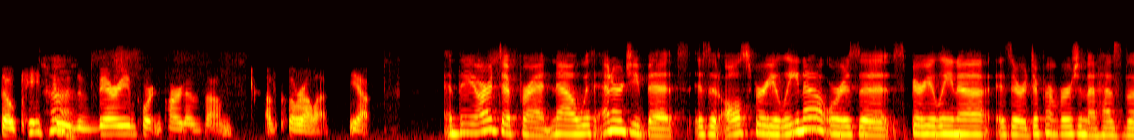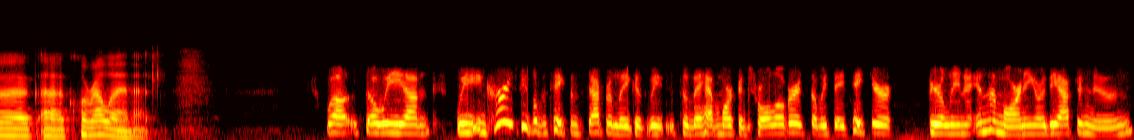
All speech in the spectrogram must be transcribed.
So K2 huh. is a very important part of um, of chlorella. Yeah. They are different. Now, with energy bits, is it all spirulina or is it spirulina? Is there a different version that has the uh, chlorella in it? Well, so we um, we encourage people to take them separately because we so they have more control over it. So we say take your spirulina in the morning or the afternoon,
